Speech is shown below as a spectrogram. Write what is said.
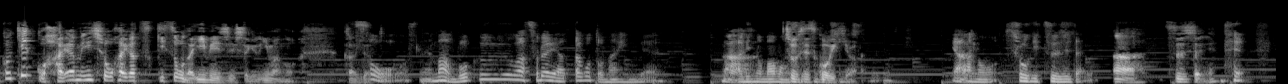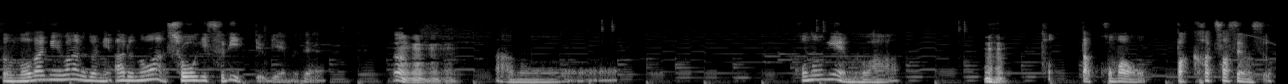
これ結構早めに勝敗がつきそうなイメージでしたけど、今の感じ。そうですね。まあ僕はそれはやったことないんで、まあ、ありのままを直接攻撃は。いや、はいあの、将棋2自体は。ああ、通じたいね。で、その野田ゲーワールドにあるのは、将棋3っていうゲームで、うんうんうんうん。あのーこのゲームは、うん取った駒を爆発させるんですよ。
